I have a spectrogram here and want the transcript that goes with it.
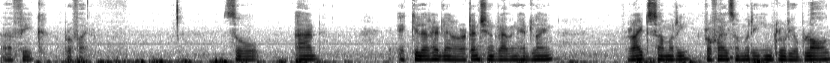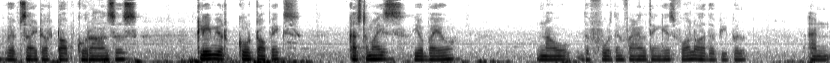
a fake profile. So add a killer headline or attention grabbing headline. Write summary profile summary include your blog website or top Quora answers. Claim your core topics. Customize your bio. Now the fourth and final thing is follow other people and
